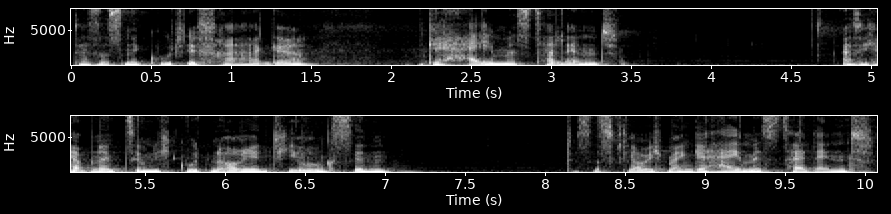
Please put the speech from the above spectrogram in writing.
Das ist eine gute Frage. Geheimes Talent. Also ich habe einen ziemlich guten Orientierungssinn. Das ist, glaube ich, mein geheimes Talent.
